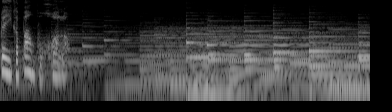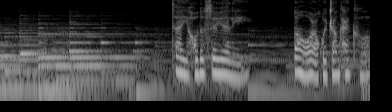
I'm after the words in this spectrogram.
被一个蚌捕获了。以后的岁月里，蚌偶尔会张开壳，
